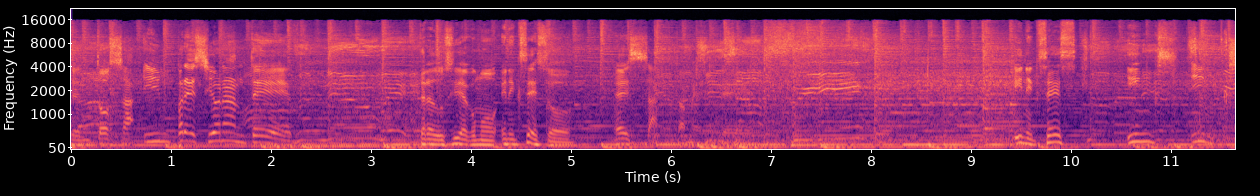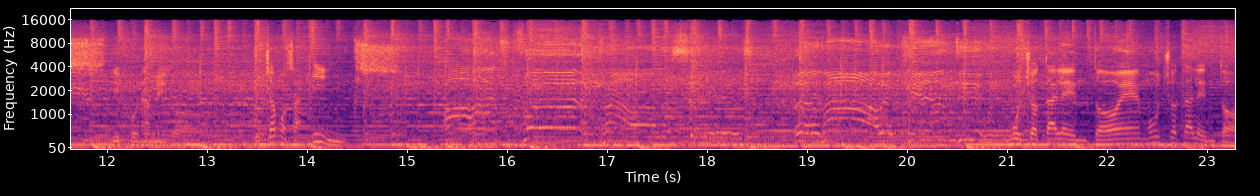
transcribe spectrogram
Ochentosa impresionante. Traducida como en exceso. Exactamente. In excess, inks. Inks, dijo un amigo. Escuchamos a Inks. Mucho talento, eh, mucho talento.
